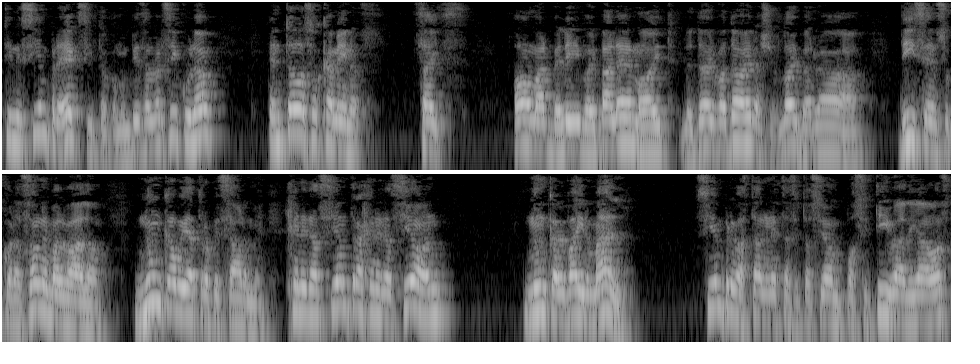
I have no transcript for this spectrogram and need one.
tiene siempre éxito, como empieza el versículo, en todos sus caminos. 6. Omar Dice en su corazón el malvado, nunca voy a tropezarme. Generación tras generación nunca me va a ir mal. Siempre va a estar en esta situación positiva, digamos,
